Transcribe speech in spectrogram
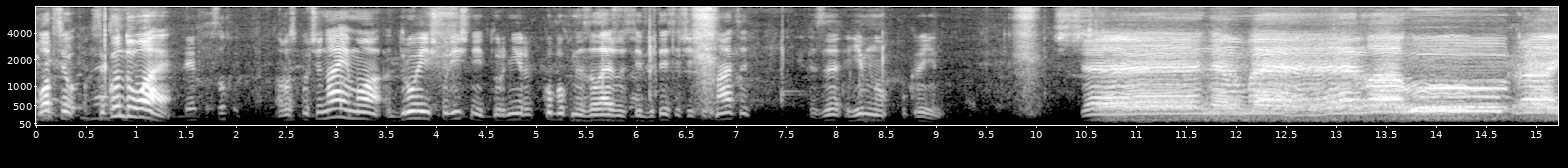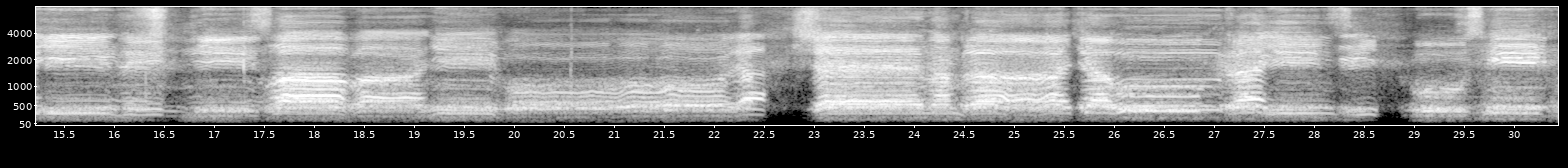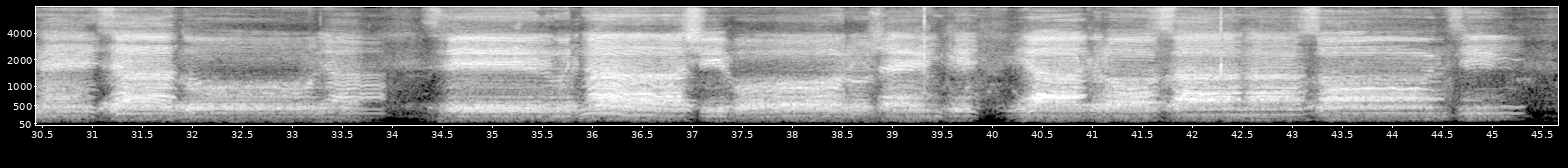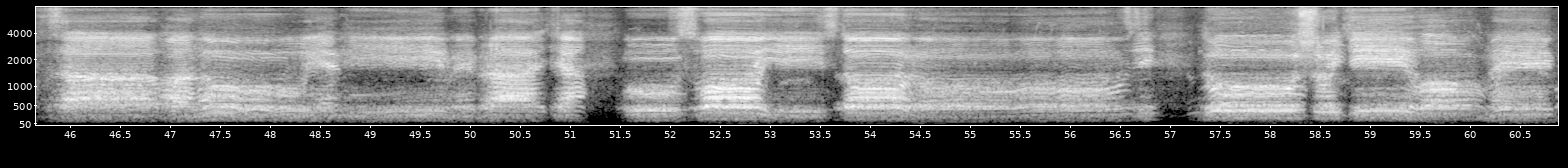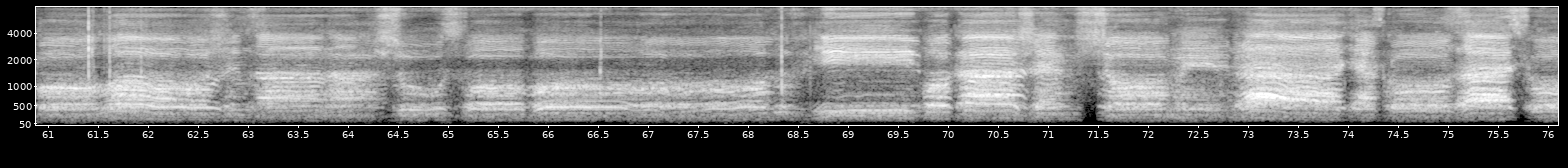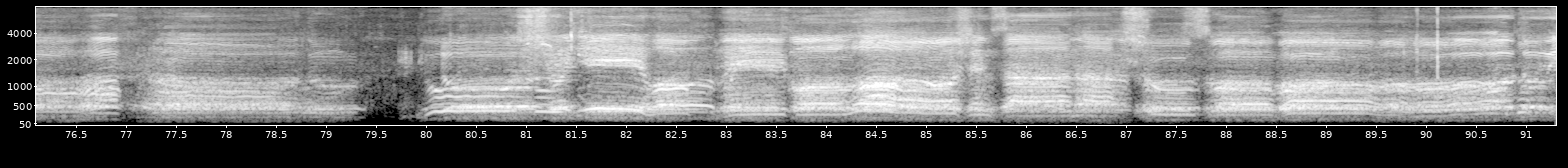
Хлопців, секунду уваги. Розпочинаємо другий щорічний турнір Кубок Незалежності 2016 з гімну України. Ще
